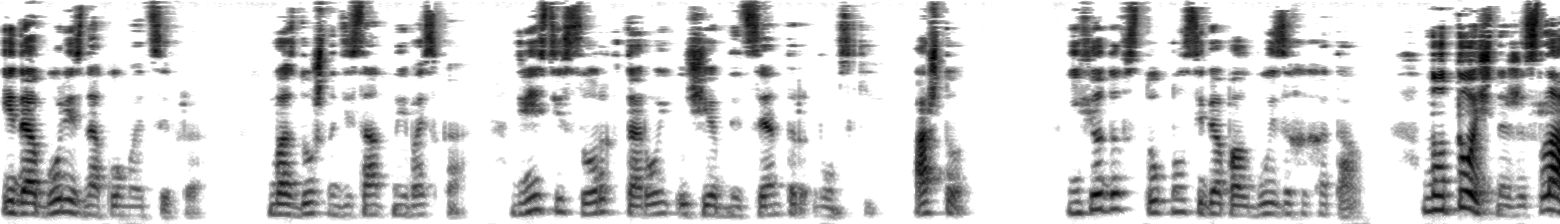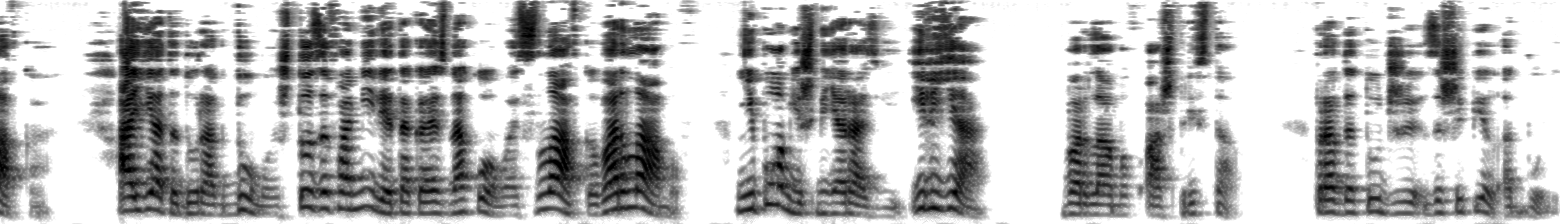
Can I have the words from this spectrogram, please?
И до боли знакомая цифра. Воздушно-десантные войска. 242-й учебный центр в Омске. А что? Нефедов стукнул себя по лбу и захохотал. «Ну точно же, Славка! А я-то, дурак, думаю, что за фамилия такая знакомая? Славка, Варламов. Не помнишь меня разве? Илья. Варламов аж пристал. Правда, тут же зашипел от боли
